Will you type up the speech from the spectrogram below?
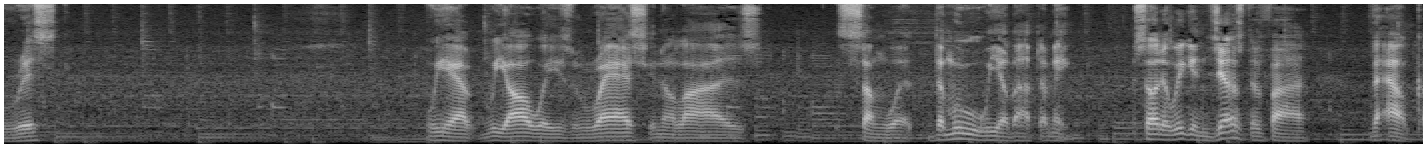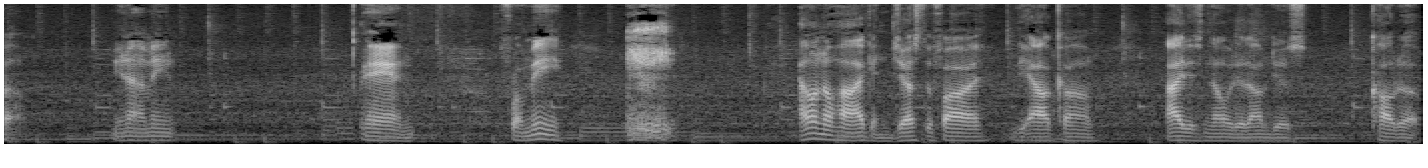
risk, we have we always rationalize somewhat the move we are about to make so that we can justify the outcome. You know what I mean? And for me, I don't know how I can justify the outcome. I just know that I'm just caught up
